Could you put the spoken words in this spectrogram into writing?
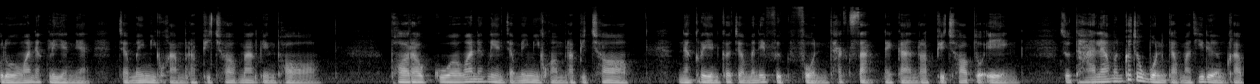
กลัวว่านักเรียนเนี่ยจะไม่มีความรับผิดชอบมากเพียงพอ พอเรากลัวว่านักเรียนจะไม่มีความรับผิดชอบ นักเรียนก็จะไม่ได้ฝึกฝนทักษะในการรับผิดชอบตัวเอง สุดท้ายแล้วมันก็จะวนกลับมาที่เดิมครับ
